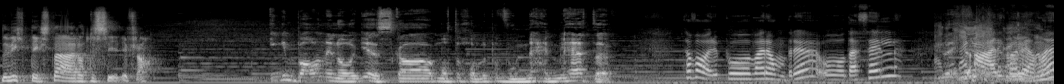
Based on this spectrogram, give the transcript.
Det viktigste er at du sier ifra. Ingen barn i Norge skal måtte holde på vonde hemmeligheter. Ta vare på hverandre og deg selv. Du er ikke alene,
